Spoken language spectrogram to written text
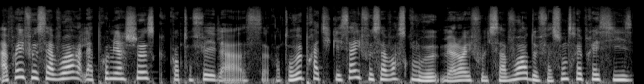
Après, il faut savoir, la première chose que quand on fait la, ça- quand on veut pratiquer ça, il faut savoir ce qu'on veut. Mais alors, il faut le savoir de façon très précise.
